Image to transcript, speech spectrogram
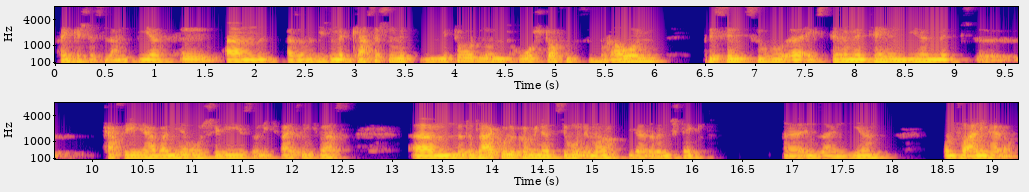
fränkisches Landbier. Mhm. Ähm, also wirklich so mit klassischen Met- Methoden und Rohstoffen zu brauen, bis hin zu äh, experimentellen Bieren mit äh, Kaffee, Habanero, Chilis und ich weiß nicht was. Ähm, eine total coole Kombination immer, die da drin steckt äh, in seinen Bieren. Und vor allen Dingen halt auch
